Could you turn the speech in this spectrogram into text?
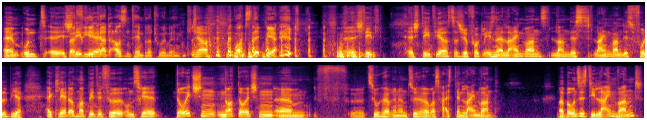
ähm, und äh, es Bei steht 4 hier, Grad Außentemperatur, ne? Ja, Magst nicht mehr. äh, steht, es steht hier, hast du es schon vorgelesen, ein Leinwand, Landes, Leinwand ist Vollbier. Erklär doch mal bitte für unsere deutschen, norddeutschen ähm, äh, Zuhörerinnen und Zuhörer, was heißt denn Leinwand? Weil bei uns ist die Leinwand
